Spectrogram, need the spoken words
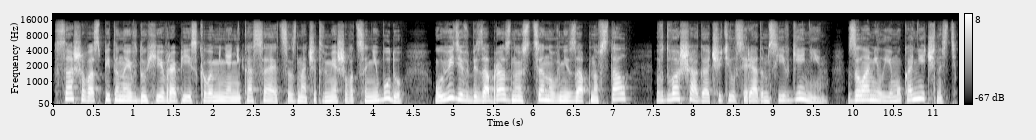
Саша, воспитанный в духе европейского «меня не касается, значит вмешиваться не буду», увидев безобразную сцену, внезапно встал, в два шага очутился рядом с Евгением, заломил ему конечность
